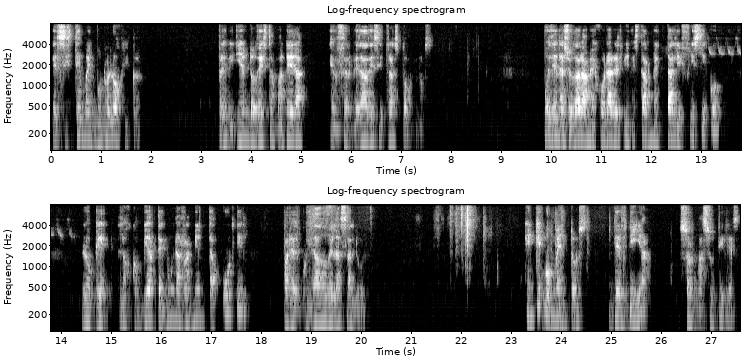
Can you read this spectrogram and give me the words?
el sistema inmunológico, previniendo de esta manera enfermedades y trastornos. Pueden ayudar a mejorar el bienestar mental y físico lo que los convierte en una herramienta útil para el cuidado de la salud. ¿En qué momentos del día son más útiles?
